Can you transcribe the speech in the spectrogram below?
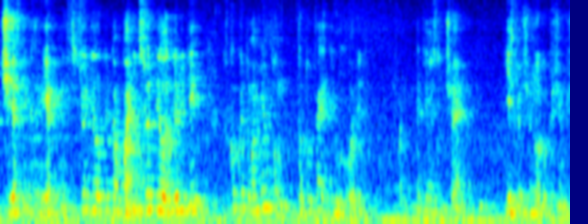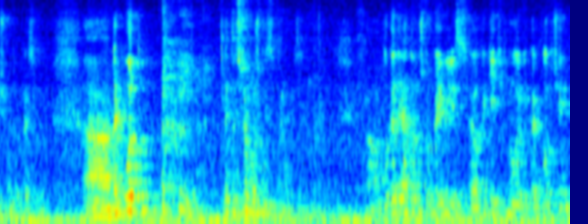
честный, корректный, все делает для компании, все делает для людей, в какой-то момент он потухает и уходит. Это не случайно. Есть очень много причин, почему это происходит. А, так вот, это все можно исправить. А, благодаря тому, что появились а, такие технологии, как блокчейн,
